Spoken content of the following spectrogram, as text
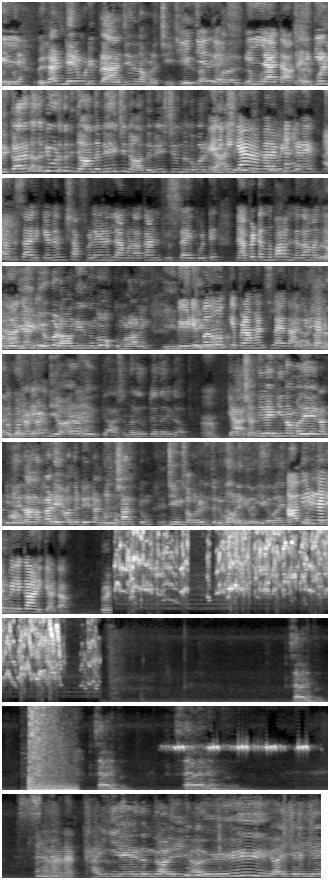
ഇല്ല. ഇവർ രണ്ടേരും കൂടി പ്ലാൻ ചെയ്ത് നമ്മളെ ചീറ്റ് ചെയ്ത്. പുള്ളിക്കാരൻ എന്നിട്ട് ഇവിടെ ഞാൻ തന്നെ ചോദിച്ചു ഞാൻ തന്നെ ജയിച്ചു എന്നൊക്കെ പറയും ക്യാമറ പിടിക്കണം സംസാരിക്കണം ഷഫിൾ ചെയ്യണം എല്ലാം കൂടെ കൺഫ്യൂസ്ഡ് ആയി പോയിട്ട് ഞാൻ പെട്ടെന്ന് പറഞ്ഞതാണ് വീഡിയോ ഇവിടെ വന്നിരുന്ന് നോക്കുമ്പോഴാണ് ഈ വീഡിയോ ഇപ്പൊ നോക്കിയപ്പോഴാണ് മനസ്സിലായത്. ആ വീഡിയോ ഞാനിപ്പോ ക്യാഷ് തന്നില്ലെങ്കിൽ നമ്മൾ രണ്ടിലെ നാളെ കടയിൽ വന്നിട്ട് രണ്ടു മൂന്ന് ഷർട്ടും ജീൻസും അങ്ങോട്ട് എടുത്തിട്ട് മോനെ ആ കാണിക്കാട്ടാ. Seven up seven up seven up. അയ്യേ ഇതെന്ത് കളി? അത് അയ്യയ്യേ.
